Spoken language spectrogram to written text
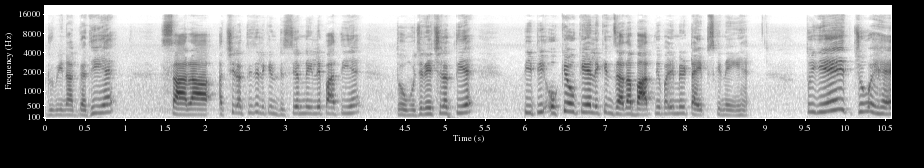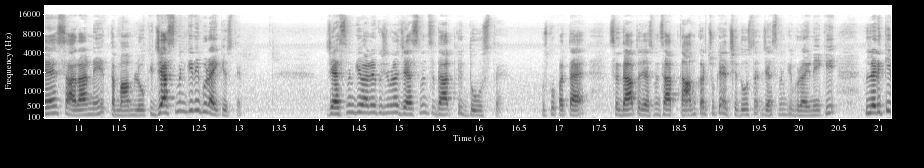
रुबीना गधी है, सारा अच्छी लगती थी, लेकिन डिसीज़न नहीं ले पाती है तो मुझे नहीं अच्छी लगती है। पीपी ओके ओके है, लेकिन ज़्यादा बात नहीं पाई मेरे टाइप्स की नहीं है। तो ये जो है सारा ने तमाम लोग की, जैस्मिन की नहीं बुराई की उसने? जैस्मिन के बारे में कुछ नहीं बोला, जैस्मिन सिद्धार्थ की दोस्त है। उसको पता है, सिद्धार्थ और जैस्मिन साथ काम कर चुके हैं, अच्छे दोस्त हैं, जैस्मिन की बुराई नहीं की। लड़की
